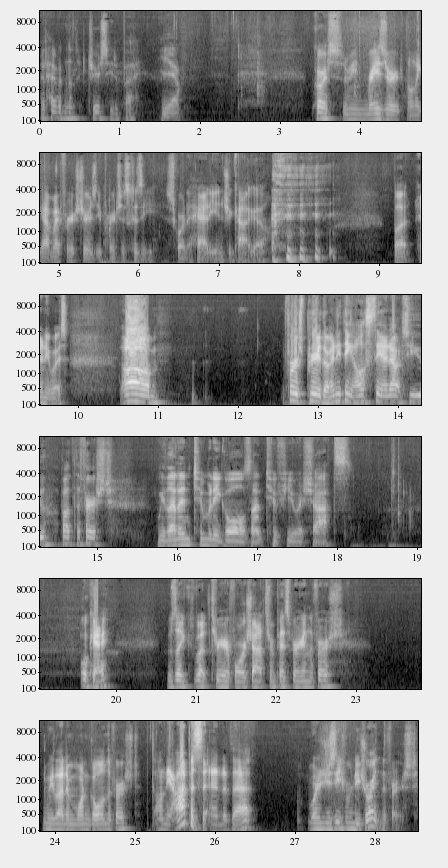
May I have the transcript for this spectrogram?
I'd have another jersey to buy. Yeah. Of course, I mean Razor only got my first jersey purchase because he scored a Hattie in Chicago. but anyways, um, first period though. Anything else stand out to you about the first? We let in too many goals on too few shots. Okay, it was like what three or four shots from Pittsburgh in the first. We let in one goal in the first. On the opposite end of that, what did you see from Detroit in the first?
